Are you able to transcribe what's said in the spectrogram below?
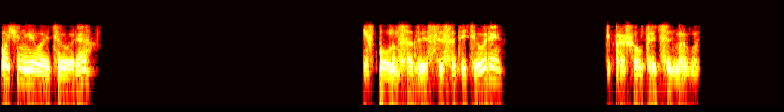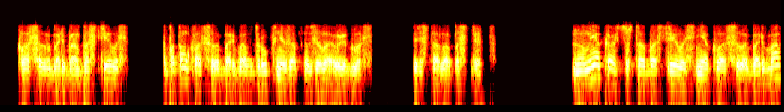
Очень милая теория, и в полном соответствии с этой теорией и прошел 1937 год. Классовая борьба обострилась, а потом классовая борьба вдруг внезапно взяла и улеглась, перестала обостряться. Но мне кажется, что обострилась не классовая борьба,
